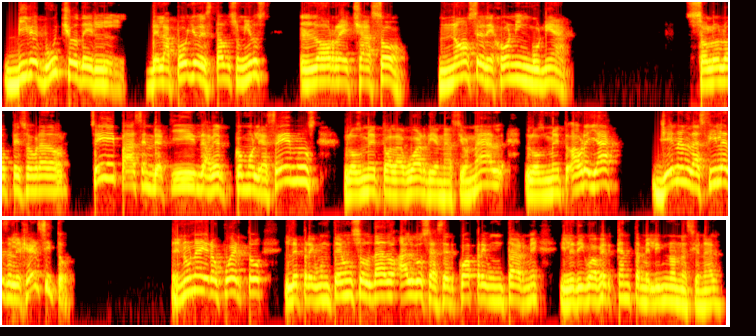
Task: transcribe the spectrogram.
vive mucho del, del apoyo de Estados Unidos, lo rechazó, no se dejó ningunear. Solo López Obrador. Sí, pasen de aquí a ver cómo le hacemos, los meto a la Guardia Nacional, los meto. Ahora ya llenan las filas del ejército. En un aeropuerto le pregunté a un soldado, algo se acercó a preguntarme y le digo, a ver, cántame el himno nacional.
